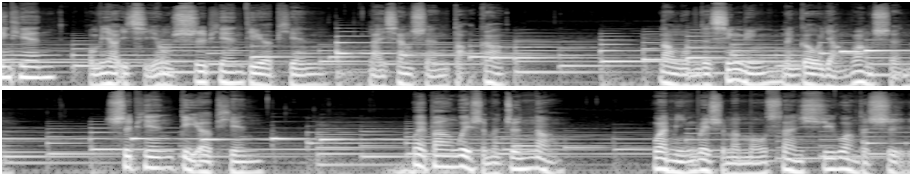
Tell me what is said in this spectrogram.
今天我们要一起用诗篇第二篇来向神祷告，让我们的心灵能够仰望神。诗篇第二篇：外邦为什么争闹？万民为什么谋算虚妄的事？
